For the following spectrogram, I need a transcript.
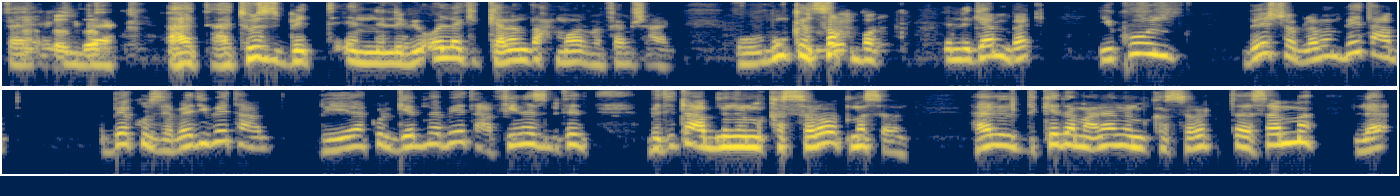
فيبقى هتثبت ان اللي بيقول لك الكلام ده حمار ما فهمش حاجة. وممكن صاحبك اللي جنبك يكون بيشرب لبن بيتعب بياكل زبادي بيتعب بياكل جبنة بيتعب. في ناس بتت... بتتعب من المكسرات مثلا. هل كده معناه إن المكسرات سامة؟ لا.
